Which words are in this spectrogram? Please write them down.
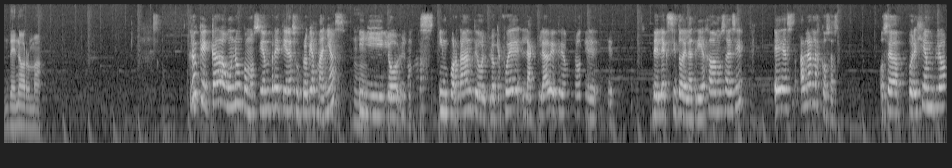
de norma. Creo que cada uno, como siempre, tiene sus propias mañas y lo, más importante o lo que fue la clave, creo yo, del éxito de la trieja, vamos a decir, es hablar las cosas. O sea, por ejemplo,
